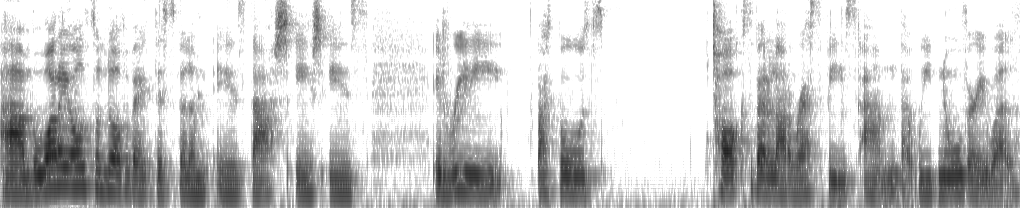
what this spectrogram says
Um, but what I also love about this film is that it is, it really, I suppose, talks about a lot of recipes um, that we know very well.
